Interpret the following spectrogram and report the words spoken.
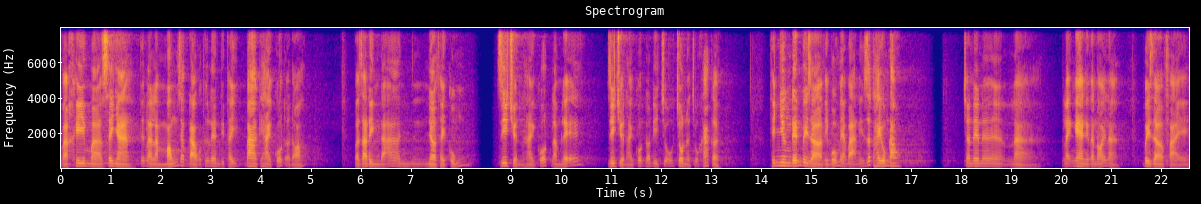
Và khi mà xây nhà, tức là làm móng, rác đào các thứ lên thì thấy ba cái hài cốt ở đó. Và gia đình đã nhờ thầy cúng di chuyển hài cốt làm lễ, di chuyển hài cốt đó đi chỗ, chôn ở chỗ khác rồi. Thế nhưng đến bây giờ thì bố mẹ bạn ấy rất hay ốm đau. Cho nên ờ, là lại nghe người ta nói là bây giờ phải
